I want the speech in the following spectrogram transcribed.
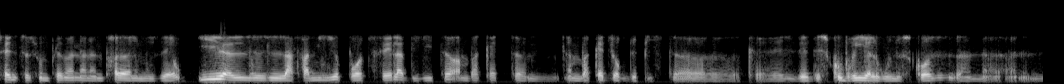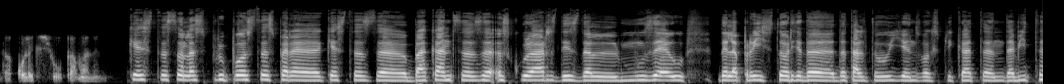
sense suplement a l'entrada del museu i el, la família pot fer la visita amb aquest, amb aquest joc de pista, eh, que és de descobrir algunes coses en, en la col·lecció permanent. Aquestes són les propostes per a aquestes vacances escolars des del Museu de la Prehistòria de, de Talteull. Ens ho ha explicat en David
